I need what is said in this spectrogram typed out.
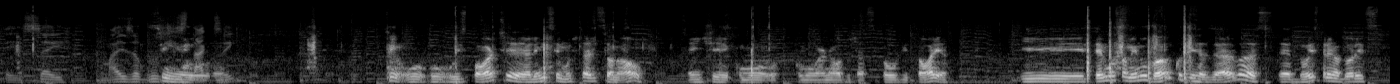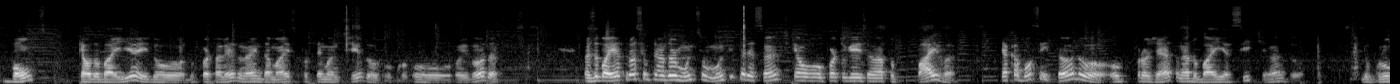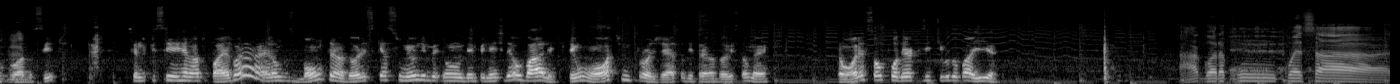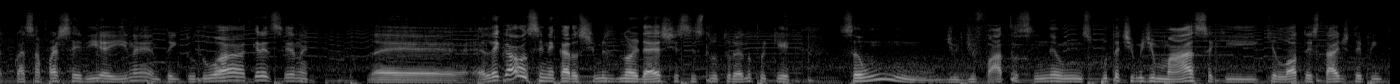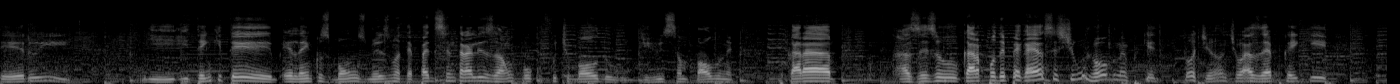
É isso aí. Mais alguns Sim, o- destaques aí? Sim, o, o, o esporte, além de ser muito tradicional, a gente, como, como o Arnaldo já citou, Vitória, e temos também no banco de reservas é, dois treinadores bons, que é o do Bahia e do, do Fortaleza, né, ainda mais por ter mantido o, o Voivoda. Mas o Bahia trouxe um treinador muito, muito interessante, que é o português Renato Paiva, que acabou aceitando o projeto né, do Bahia City, né, do, do grupo lá do City, sendo que esse Renato Paiva era um dos bons treinadores que assumiu o Independente Del Valle, que tem um ótimo projeto de treinadores também. Então olha só o poder aquisitivo do Bahia. Ah, Agora com, com, essa, com essa parceria aí, né? Tem tudo a crescer, né? É, é legal, assim, né, cara? Os times do Nordeste se estruturando, porque são, de, de fato, assim, né? Uns puta time de massa que, que lota estádio o tempo inteiro e, e, e tem que ter elencos bons mesmo, até pra descentralizar um pouco o futebol do, de Rio e São Paulo, né? O cara, às vezes, o cara poder pegar e assistir um jogo, né? Porque, pô, tinha umas épocas aí que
